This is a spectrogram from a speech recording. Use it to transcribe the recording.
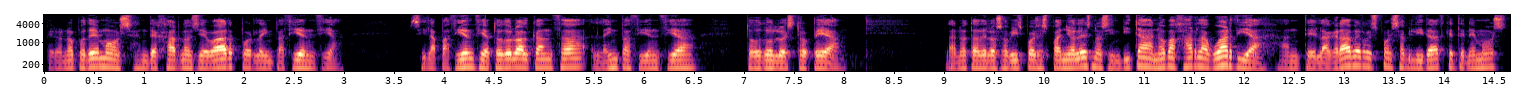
Pero no podemos dejarnos llevar por la impaciencia. Si la paciencia todo lo alcanza, la impaciencia todo lo estropea. La nota de los obispos españoles nos invita a no bajar la guardia ante la grave responsabilidad que tenemos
